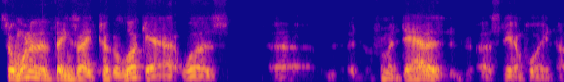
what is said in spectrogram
so one of the things I took a look at was. Uh, from a data uh, standpoint, uh,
